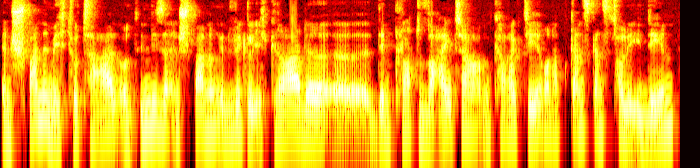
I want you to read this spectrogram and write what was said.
entspanne mich total und in dieser Entspannung entwickle ich gerade äh, den Plot weiter und Charaktere und habe ganz, ganz tolle Ideen.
